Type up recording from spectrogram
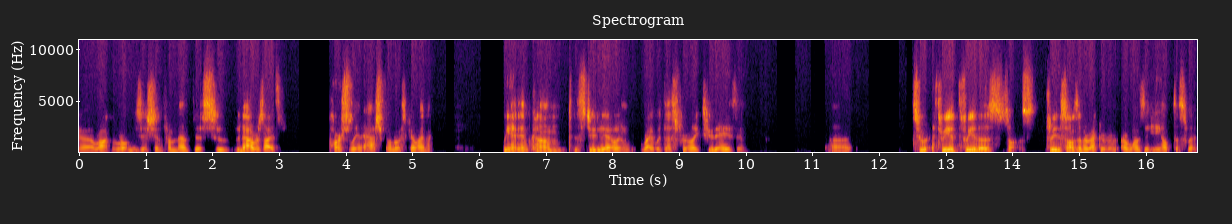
uh, rock and roll musician from Memphis, who, who now resides partially in Asheville, North Carolina. We had him come to the studio and write with us for like two days. And uh, two, three, three of those songs, three of the songs on the record are, are ones that he helped us with.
